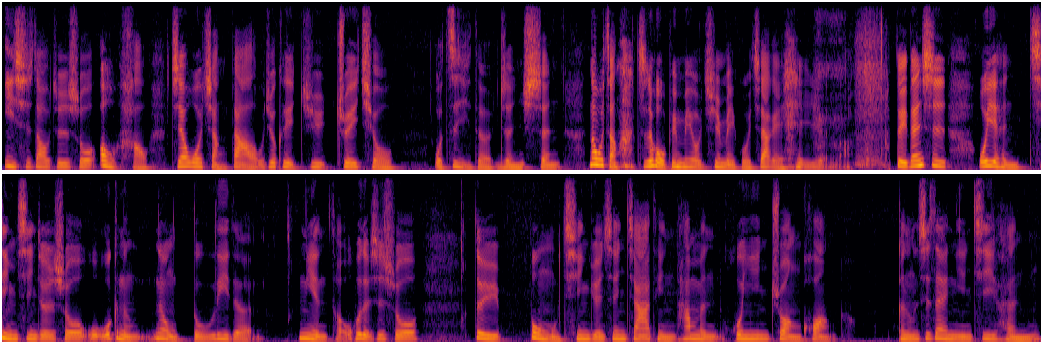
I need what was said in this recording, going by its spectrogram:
意识到，就是说，哦，好，只要我长大了，我就可以去追求我自己的人生。那我长大之后，我并没有去美国嫁给黑人啊，对，但是我也很庆幸，就是说我我可能那种独立的念头，或者是说对于父母亲原生家庭他们婚姻状况，可能是在年纪很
